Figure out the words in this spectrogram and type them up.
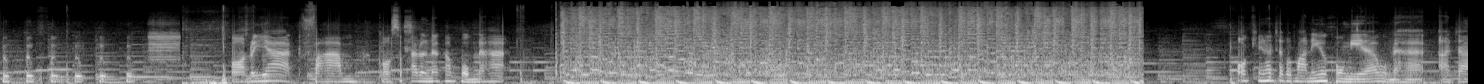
ปึ๊บปึ๊บปึ๊บปึ๊บปึ๊บปึ๊บ ขออนุญาตฟาร์มขอสักแป๊บหนึ่งนะครับผมนะฮะโอเคน่าจะประมาณนี้ก็คงดีแล้วผมนะฮะอาจจะ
